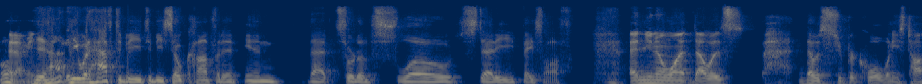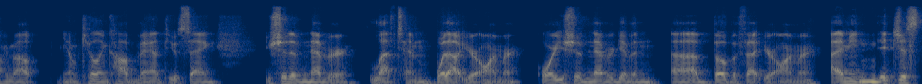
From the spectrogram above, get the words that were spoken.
Well, And I mean- he, ha- he would have to be to be so confident in that sort of slow, steady face off. And you know what? That was that was super cool when he's talking about you know killing Cobb Vanth. He was saying you should have never left him without your armor, or you should have never given uh, Boba Fett your armor. I mean, Mhm. it just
